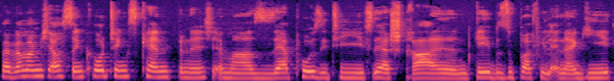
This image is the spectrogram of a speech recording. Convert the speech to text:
weil wenn man mich aus den Coachings kennt, bin ich immer sehr positiv, sehr strahlend, gebe super viel Energie.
